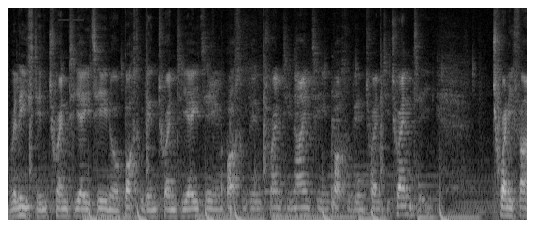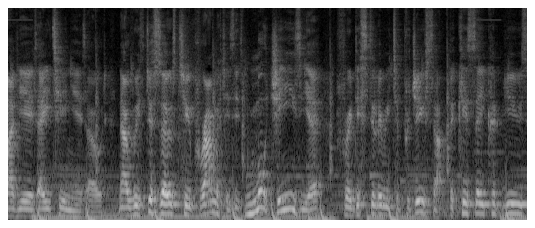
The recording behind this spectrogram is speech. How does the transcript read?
released in 2018 or bottled in 2018, bottled in 2019, bottled in 2020. 25 years, 18 years old. Now with just those two parameters, it's much easier for a distillery to produce that because they could use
